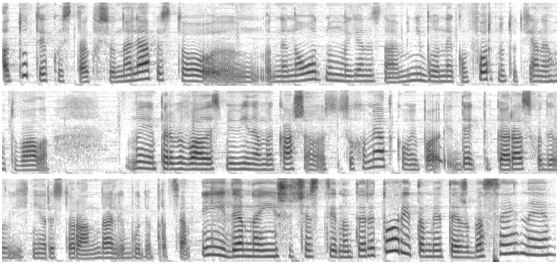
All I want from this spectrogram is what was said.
А тут якось так все наляписто, е, одне на одному, я не знаю. Мені було некомфортно, тут я не готувала. Ми перебивали мівінами, кашами, сухомятком і декілька разів ходили в їхній ресторан. Далі буде про це. І йдемо на іншу частину території, там де теж басейни,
